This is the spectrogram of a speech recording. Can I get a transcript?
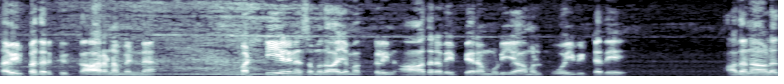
தவிர்ப்பதற்கு காரணம் என்ன? பட்டியலின சமுதாய மக்களின் ஆதரவை பெற முடியாமல் போய்விட்டதே. அதனால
